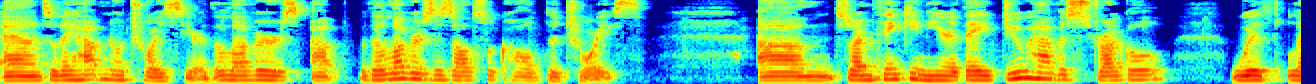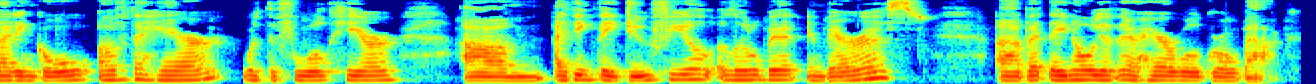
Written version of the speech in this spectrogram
And so they have no choice here. The lovers up, the lovers is also called the choice. Um, so I'm thinking here, they do have a struggle with letting go of the hair with the fool here. Um, I think they do feel a little bit embarrassed, uh, but they know that their hair will grow back.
